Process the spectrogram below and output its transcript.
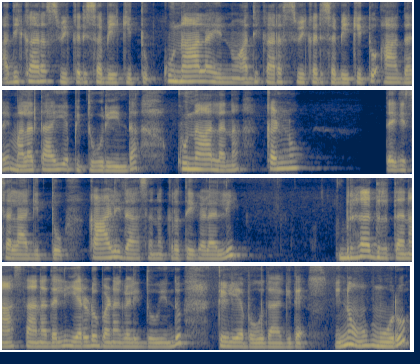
ಅಧಿಕಾರ ಸ್ವೀಕರಿಸಬೇಕಿತ್ತು. ಕುನಾಲ ಎನ್ನುವ ಅಧಿಕಾರ ಸ್ವೀಕರಿಸಬೇಕಿತ್ತು. ಆದರೆ ಮಲತಾಯಿಯ ಪಿತೂರಿಯಿಂದ ಕುನಾಲನ ಕಣ್ಣು ತೆಗೆಸಲಾಗಿತ್ತು. ಕಾಳಿದಾಸನ ಕೃತಿಗಳಲ್ಲಿ ಬೃಹದೃತನ ಆಸ್ಥಾನದಲ್ಲಿ ಎರಡು ಬಣಗಳಿದ್ದವು ಎಂದು ತಿಳಿಯಬಹುದಾಗಿದೆ. ಇನ್ನು ಮೂರು,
